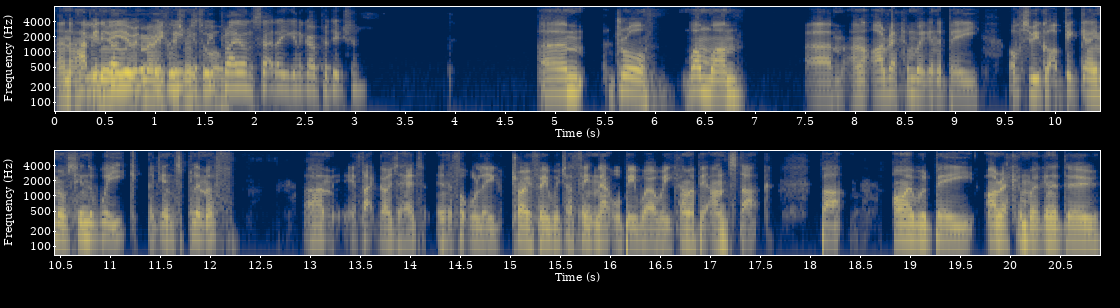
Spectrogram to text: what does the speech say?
And a happy New Year with- and Merry if we, Christmas If to we all. play on Saturday, you're going to go prediction? Um, draw one-one. Um, and I reckon we're going to be obviously we've got a big game obviously in the week against Plymouth. Um, if that goes ahead in the Football League Trophy, which I think that will be where we come a bit unstuck. But I would be, I reckon we're going to do.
